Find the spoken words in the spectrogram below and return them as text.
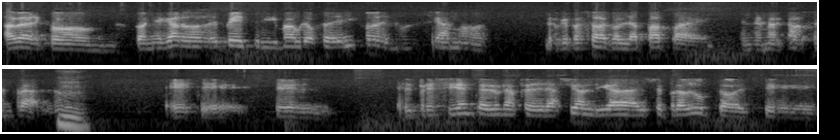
a ver, con, con Edgardo de Petri y Mauro Federico denunciamos lo que pasaba con la papa en, el mercado central. ¿no? Mm. Este, el, el, presidente de una federación ligada a ese producto, este,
